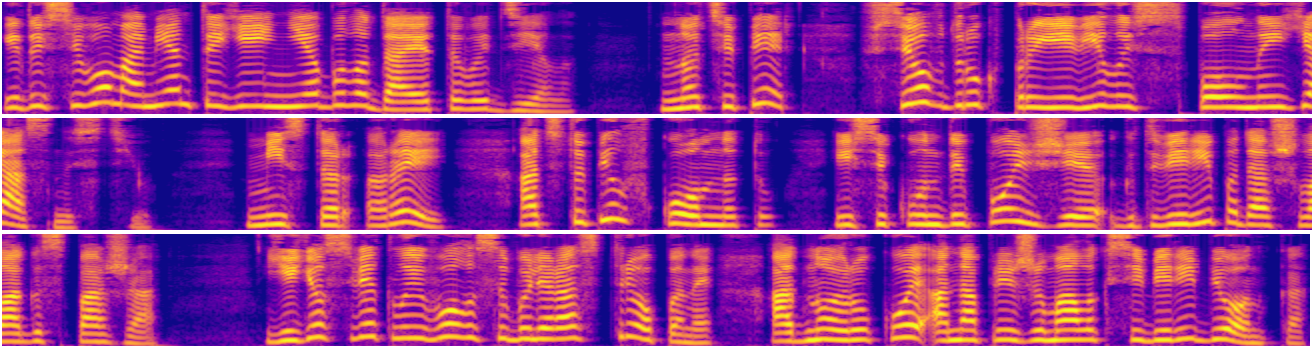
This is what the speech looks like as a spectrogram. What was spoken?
и до сего момента ей не было до этого дела. Но теперь все вдруг проявилось с полной ясностью. Мистер Рэй отступил в комнату, и секунды позже к двери подошла госпожа. Ее светлые волосы были растрепаны, одной рукой она прижимала к себе ребенка.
